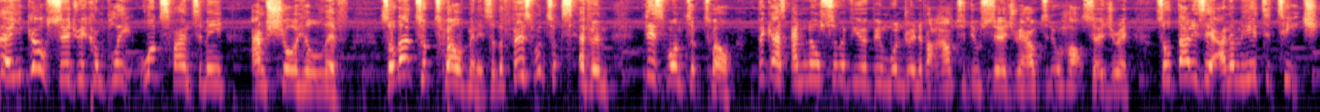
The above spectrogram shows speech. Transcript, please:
there you go, surgery complete. Looks fine to me. I'm sure he'll live. So that took 12 minutes. So the first one took 7, this one took 12. But guys, I know some of you have been wondering about how to do surgery, how to do heart surgery. So that is it, and I'm here to teach.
